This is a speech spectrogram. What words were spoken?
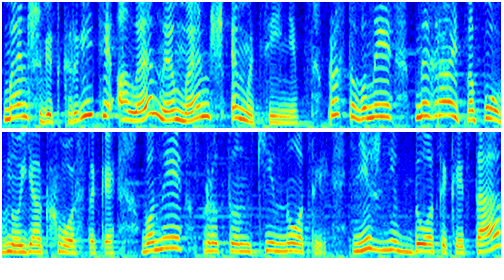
менш відкриті, але не менш емоційні. Просто вони не грають на повну, як хвостики. Вони про тонкі ноти, ніжні дотики та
